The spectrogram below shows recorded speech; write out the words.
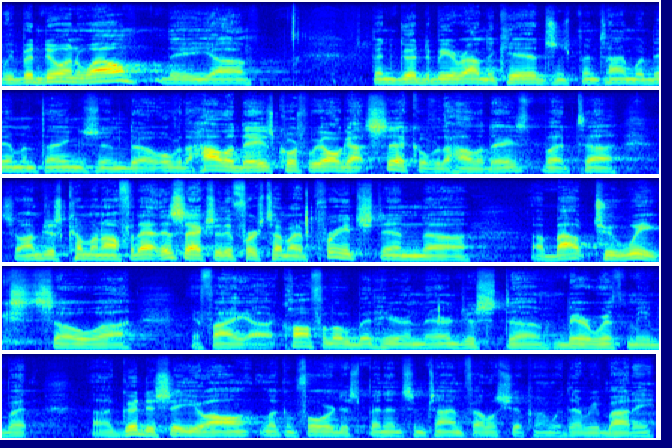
we've been doing well. The uh, it's been good to be around the kids and spend time with them and things. And uh, over the holidays, of course, we all got sick over the holidays, but so I'm just coming off of that. This is actually the first time I've preached in about two weeks. So uh, if I uh, cough a little bit here and there, just uh, bear with me. But uh, good to see you all. Looking forward to spending some time fellowshipping with everybody.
